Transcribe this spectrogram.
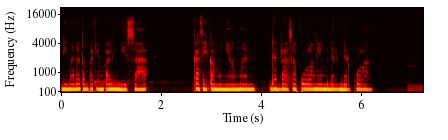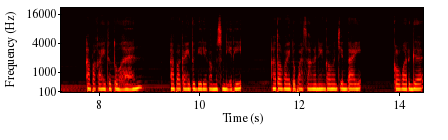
Di mana tempat yang paling bisa kasih kamu nyaman dan rasa pulang yang benar-benar pulang. Apakah itu Tuhan? Apakah itu diri kamu sendiri? Ataukah itu pasangan yang kamu cintai? Keluarga?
